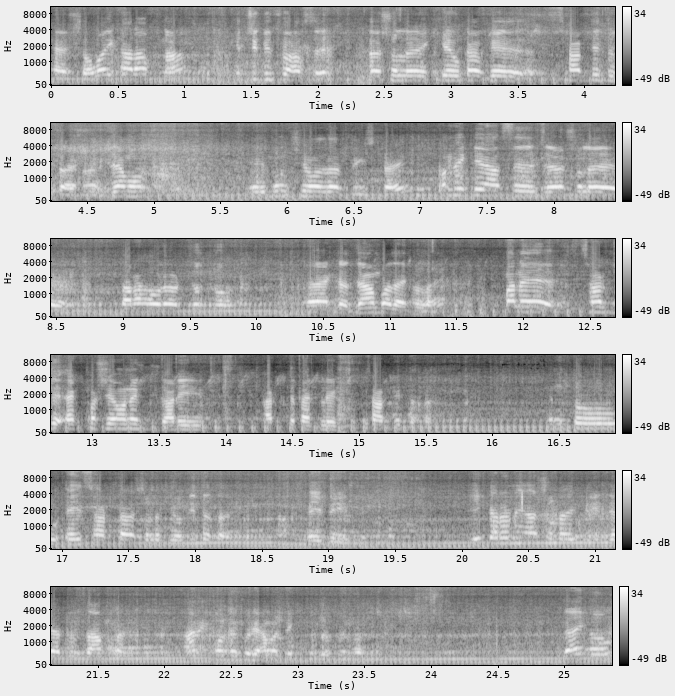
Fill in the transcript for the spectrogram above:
হ্যাঁ সবাই খারাপ না, কিছু কিছু আছে, আসলে কেউ কাউকে ছাড় দিতে চায় না। যেমন এই মুন্সিবাজার ব্রিজটায় অনেকে আছে যে আসলে তাড়াহুড়ার জন্য একটা জাম বাদায় ফেলায়। মানে ছাড় দিয়ে এক পাশে অনেক গাড়ি আটকে থাকলে একটু ছাড় দিতে হয়। কিন্তু এই ছাড়টা আসলে কেউ দিতে চায় এই ব্রিজে। এই কারণে আসলে এই ব্রিজে এত দাম লাগে আমি মনে করি আমার ব্যাপার। যাই হোক,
